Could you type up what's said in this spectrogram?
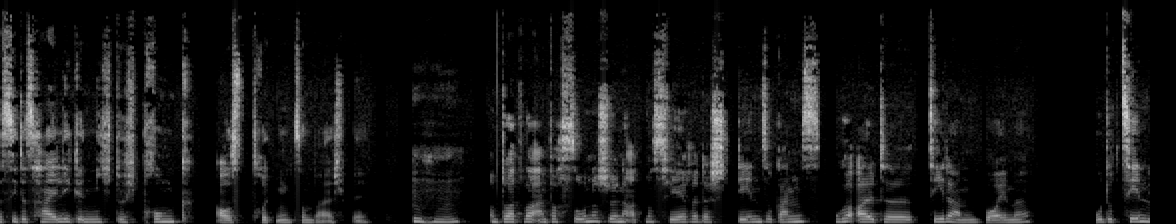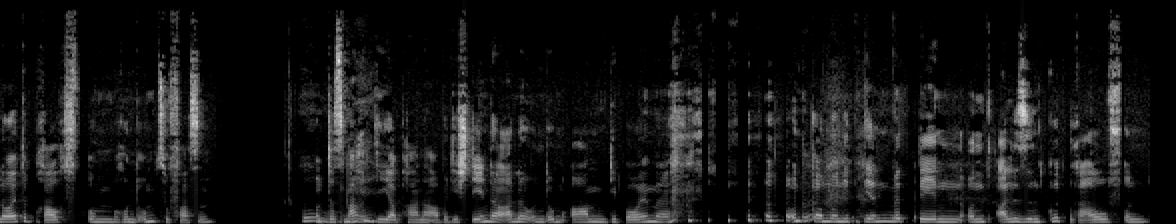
dass sie das Heilige nicht durch Prunk ausdrücken zum Beispiel. Mhm. Und dort war einfach so eine schöne Atmosphäre, da stehen so ganz uralte Zedernbäume, wo du zehn Leute brauchst, um rundum zu fassen. Oh, Und das okay. machen die Japaner, aber die stehen da alle und umarmen die Bäume und kommunizieren mit denen und alle sind gut drauf und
